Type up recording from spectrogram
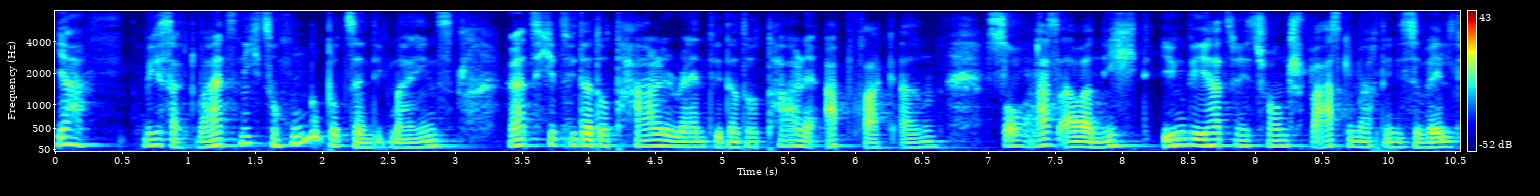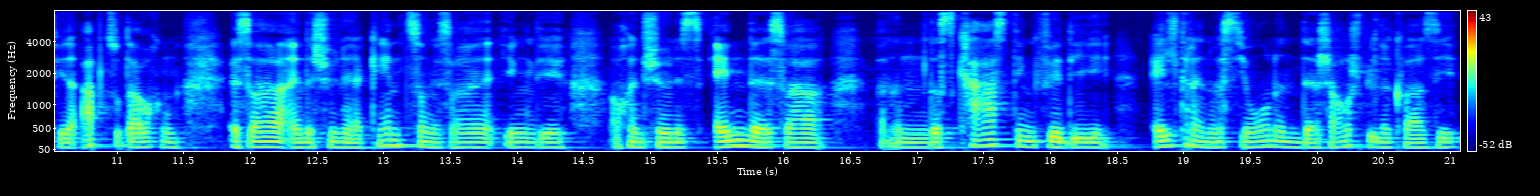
ja, wie gesagt, war jetzt nicht so hundertprozentig meins. Hört sich jetzt wieder totale Rant, wieder totale Abfuck an. So war es aber nicht. Irgendwie hat es mir jetzt schon Spaß gemacht, in diese Welt wieder abzutauchen. Es war eine schöne Ergänzung, es war irgendwie auch ein schönes Ende. Es war ähm, das Casting für die älteren Versionen der Schauspieler quasi,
